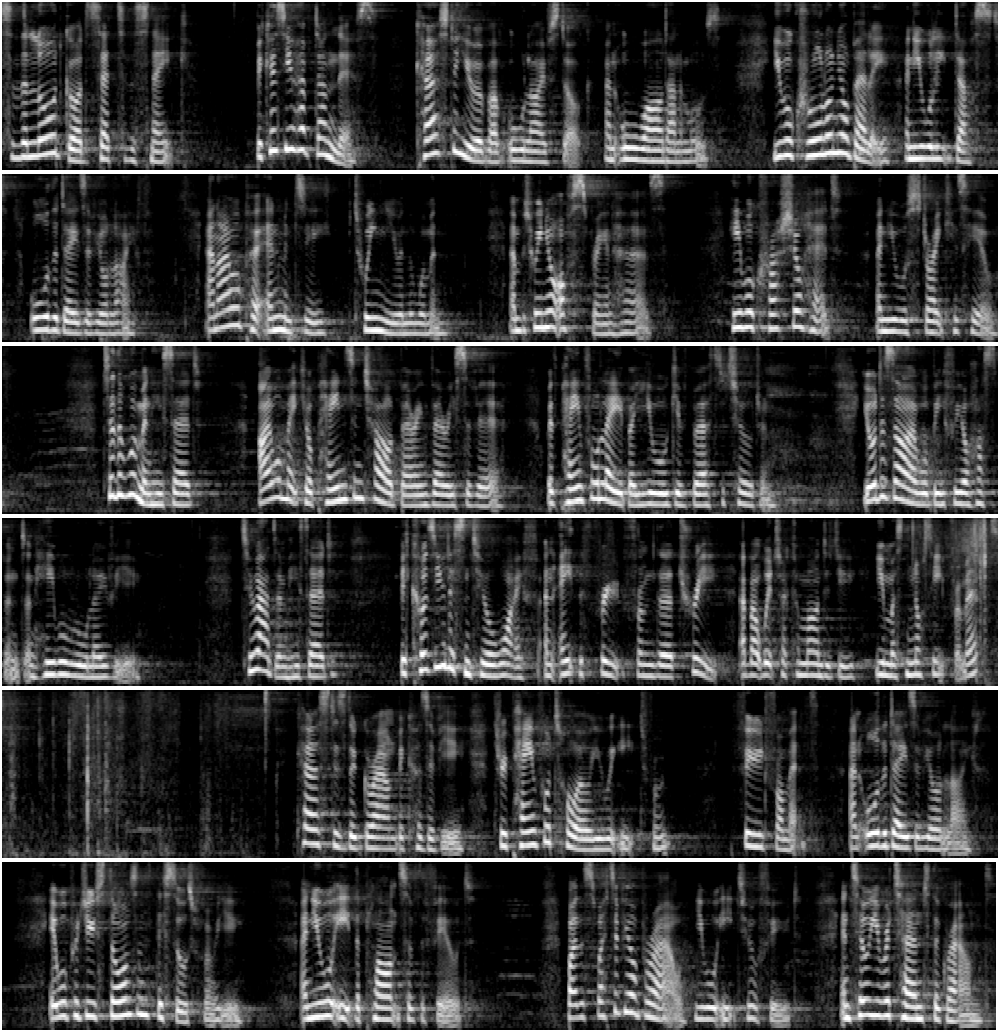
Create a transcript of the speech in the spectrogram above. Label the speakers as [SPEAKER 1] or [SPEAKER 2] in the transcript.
[SPEAKER 1] So the Lord God said to the snake, Because you have done this, cursed are you above all livestock and all wild animals. You will crawl on your belly, and you will eat dust all the days of your life. And I will put enmity between you and the woman, and between your offspring and hers. He will crush your head, and you will strike his heel. To the woman he said, I will make your pains in childbearing very severe. With painful labor you will give birth to children. Your desire will be for your husband, and he will rule over you. To Adam he said, Because you listened to your wife and ate the fruit from the tree about which I commanded you, you must not eat from it. Cursed is the ground because of you. Through painful toil you will eat from food from it, and all the days of your life. It will produce thorns and thistles for you, and you will eat the plants of the field. By the sweat of your brow you will eat your food, until you return to the ground.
